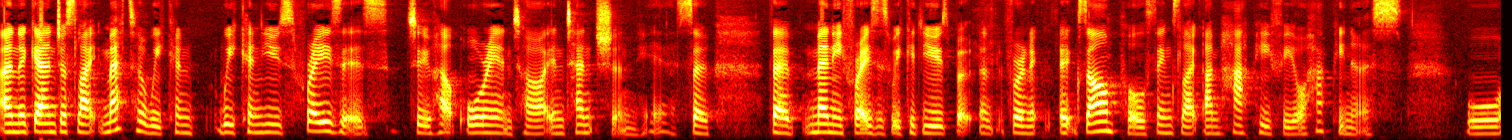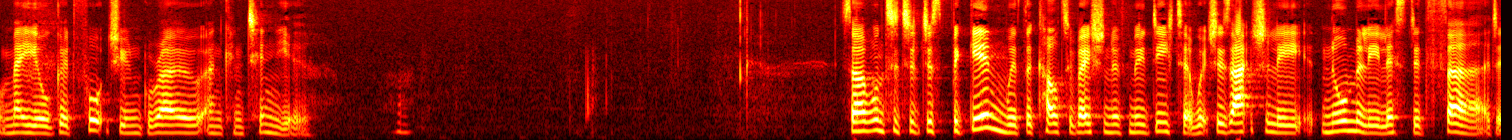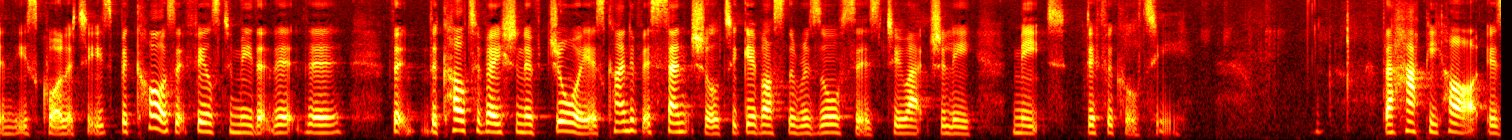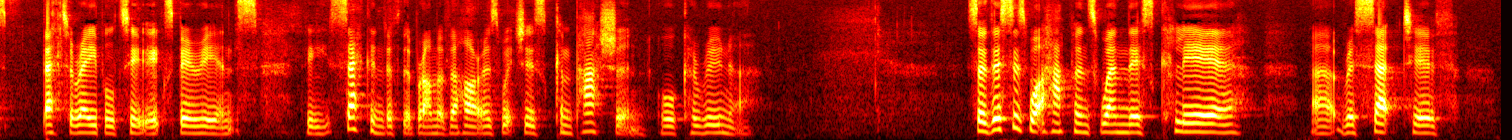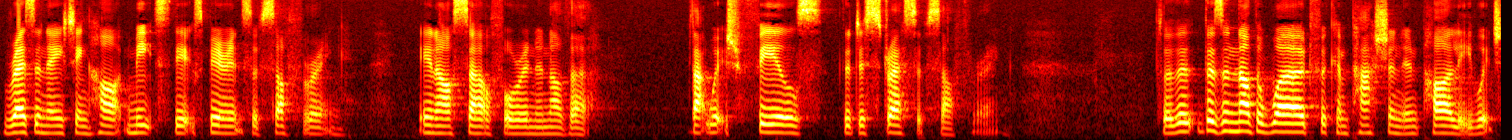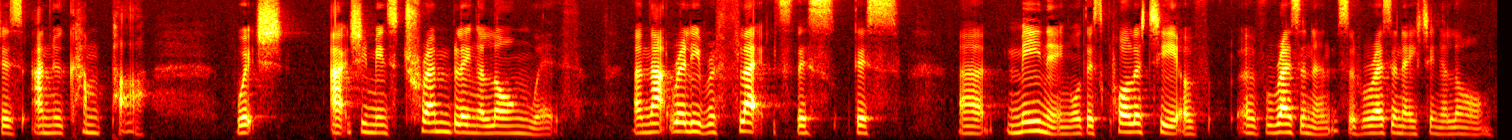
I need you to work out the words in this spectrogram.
And again, just like metta, we can, we can use phrases to help orient our intention here. So, there are many phrases we could use, but uh, for an example, things like I'm happy for your happiness, or may your good fortune grow and continue. So I wanted to just begin with the cultivation of mudita, which is actually normally listed third in these qualities, because it feels to me that the, the, the, the cultivation of joy is kind of essential to give us the resources to actually meet difficulty. The happy heart is better able to experience the second of the Brahma Viharas, which is compassion or karuna. So, this is what happens when this clear, uh, receptive, resonating heart meets the experience of suffering in ourself or in another, that which feels the distress of suffering. So, there's another word for compassion in Pali, which is anukampa, which actually means trembling along with. And that really reflects this, this uh, meaning or this quality of, of resonance, of resonating along.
